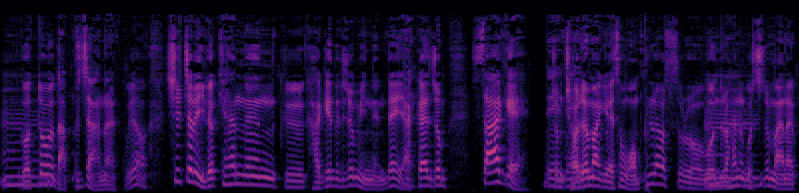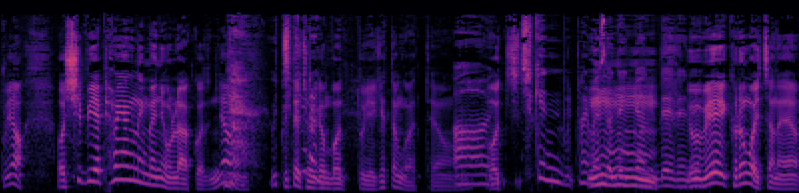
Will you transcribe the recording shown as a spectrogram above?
음. 것도 나쁘지 않았고요. 실제로 이렇게 하는 그 가게들이 좀 있는데 네. 약간 네. 좀 싸게 네, 좀 네. 저렴하게 해서 원 플러스로 원으로 음. 하는 곳이 좀 많았고요. 어, 10위에 평양냉면이 올라왔거든요. 그때 저희가 한번 또 얘기했던 것 같아요. 아, 어, 치 킨 팔면서 음, 냉면. 네네. 왜 그런 거 있잖아요.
